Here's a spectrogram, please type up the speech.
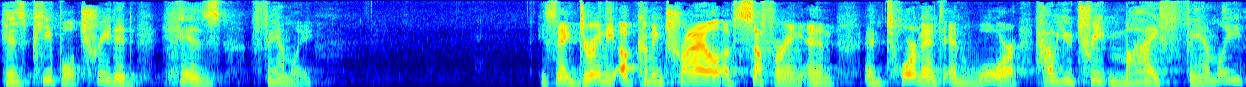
his people treated his family. He's saying during the upcoming trial of suffering and, and torment and war, how you treat my family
